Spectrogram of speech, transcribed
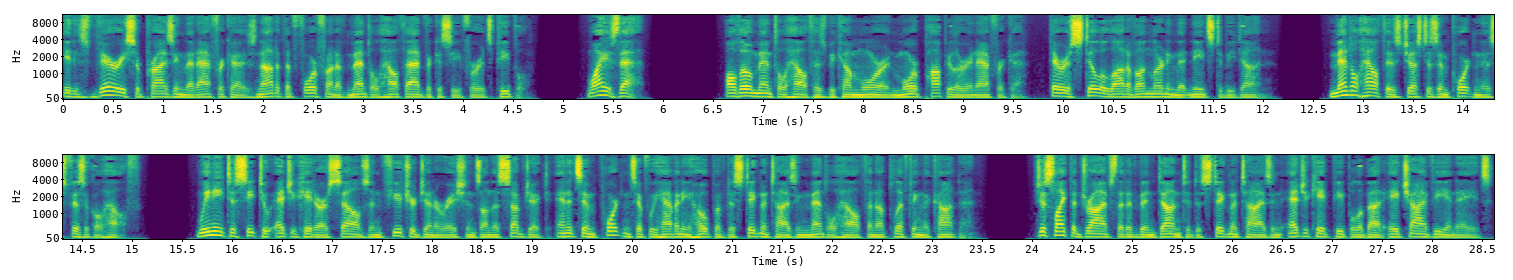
it is very surprising that Africa is not at the forefront of mental health advocacy for its people. Why is that? Although mental health has become more and more popular in Africa, there is still a lot of unlearning that needs to be done. Mental health is just as important as physical health. We need to seek to educate ourselves and future generations on the subject and its importance if we have any hope of destigmatizing mental health and uplifting the continent. Just like the drives that have been done to destigmatize and educate people about HIV and AIDS,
